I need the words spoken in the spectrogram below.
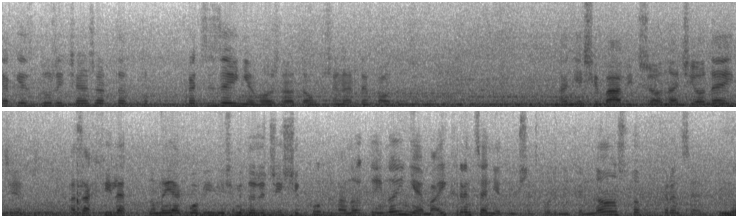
jak jest duży ciężar, to, to precyzyjnie można tą przynętę podać. A nie się bawić, że ona ci odejdzie. A za chwilę, no my jak łowiliśmy, to rzeczywiście, kurwa, no, i- no i nie ma. I kręcenie tym przetwornikiem, non stop kręcenie. No.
